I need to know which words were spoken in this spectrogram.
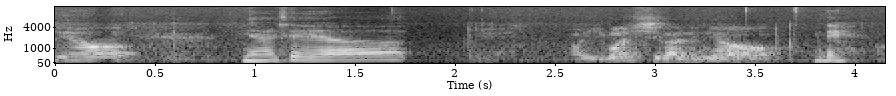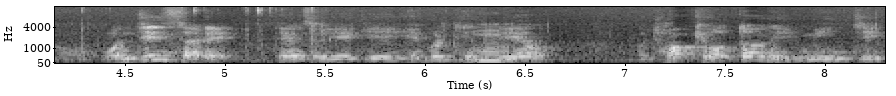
안녕하세요. 안녕하세요. 어, 이번 시간은요 네. 어, 원진살에 대해서 얘기해 볼 텐데요. 어, 정확히 어떤 의미인지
